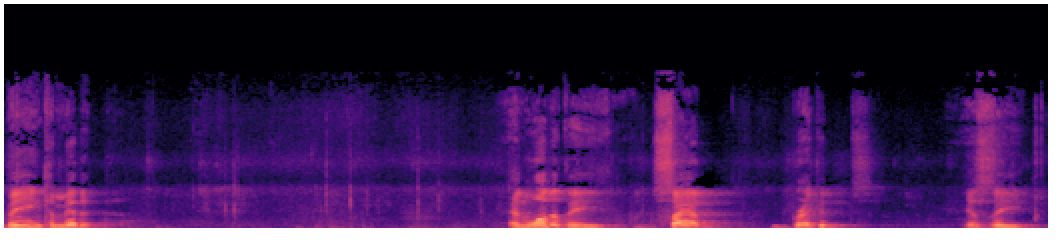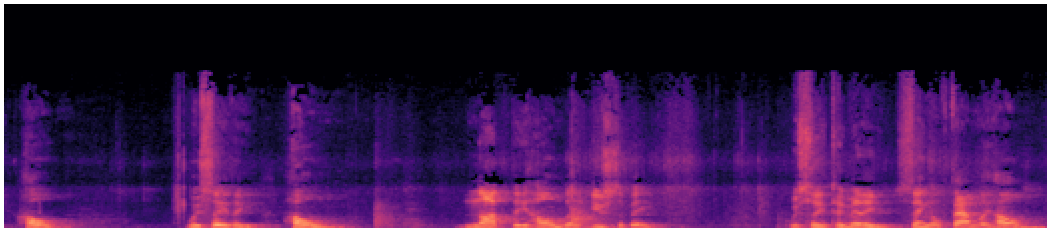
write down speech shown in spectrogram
being committed. And one of the sad breakage is the home. We see the home, not the home that it used to be. We see too many single family homes.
